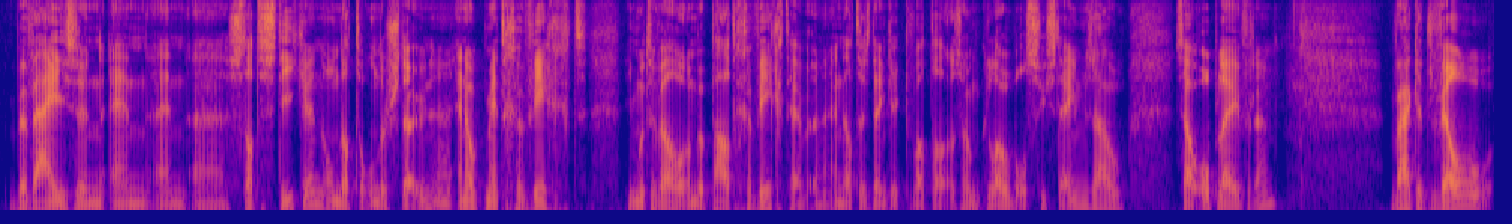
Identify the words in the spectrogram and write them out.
bewijzen en, en uh, statistieken om dat te ondersteunen. En ook met gewicht. Die moeten wel een bepaald gewicht hebben. En dat is denk ik wat zo'n global systeem zou, zou opleveren. Waar ik het wel.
